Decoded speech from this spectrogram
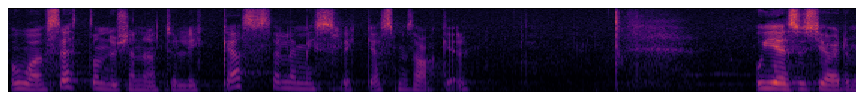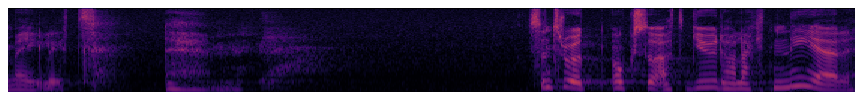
oavsett om du känner att du lyckas eller misslyckas med saker. Och Jesus gör det möjligt. Eh, Sen tror jag också att Gud har lagt ner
